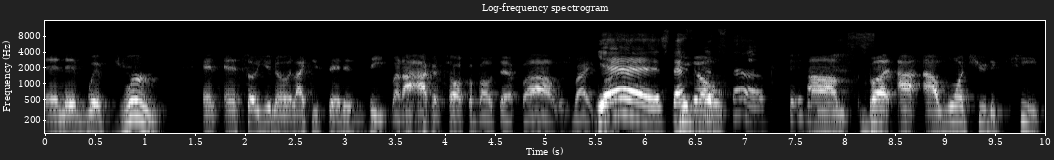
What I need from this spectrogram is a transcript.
and it withdrew. And, and so you know, like you said, it's deep, but I, I could talk about that for hours, right? Yes, but, that's you know, good stuff. um, but I, I want you to keep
